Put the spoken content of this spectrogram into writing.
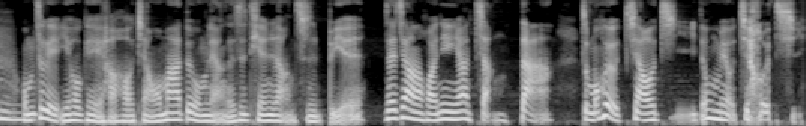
嗯，我们这个以后可以好好讲。我妈对我们两个是天壤之别，在这样的环境下长大，怎么会有交集？都没有交集。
